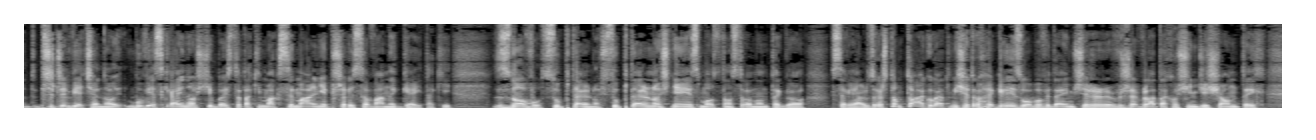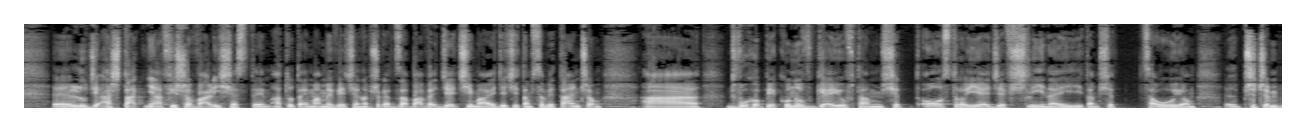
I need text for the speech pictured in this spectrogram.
yy, przy czym wiecie, no mówię skrajności, bo jest to taki maksymalnie przerysowany gej, taki znowu subtelność. Subtelność nie jest mocną stroną tego serialu. Zresztą to akurat mi się trochę gryzło, bo wydaje mi się, że, że w latach 80. Yy, ludzie aż tak nie afiszowali się z tym, a tutaj mamy, wiecie, na przykład zabawę dzieci, małe dzieci tam sobie tańczą, a dwóch opiekunów gejów tam się ostro jedzie w ślinę i tam się całują. E, przy czym e,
